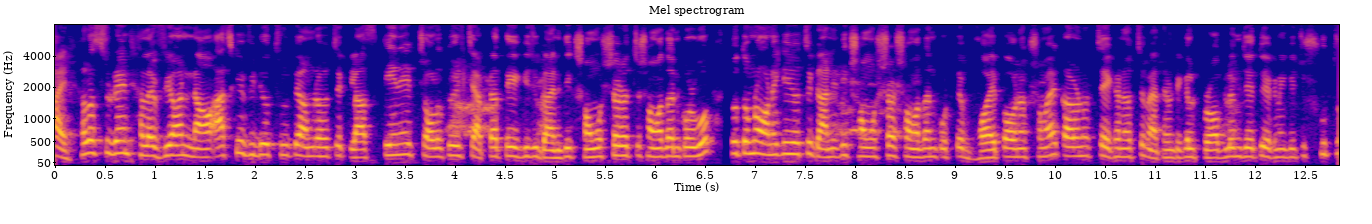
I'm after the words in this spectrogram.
Hi hello student hello everyone now আজকে ভিডিও থ্রুতে আমরা হচ্ছে ক্লাস টেনের চলতরির চ্যাপ্টার থেকে কিছু গাণিতিক সমস্যার হচ্ছে সমাধান করব। তো তোমরা অনেকেই হচ্ছে গাণিতিক সমস্যার সমাধান করতে ভয় পাও অনেক সময়, কারণ হচ্ছে এখানে হচ্ছে ম্যাথমেটিক্যাল প্রবলেম যেহেতু এখানে কিছু সূত্র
